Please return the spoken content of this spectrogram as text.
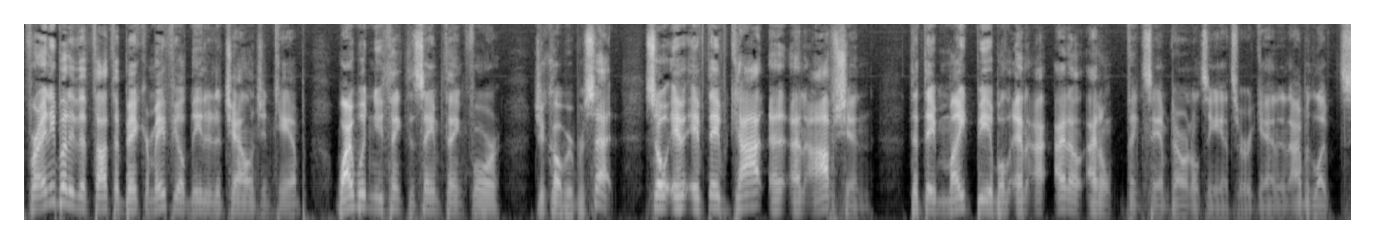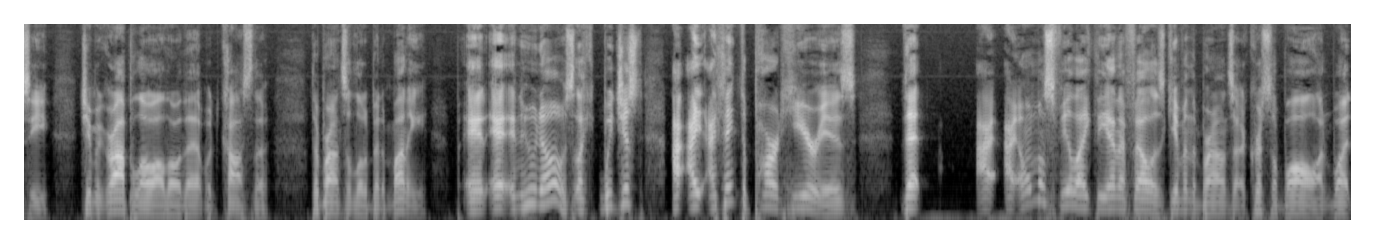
for anybody that thought that Baker Mayfield needed a challenge in camp, why wouldn't you think the same thing for Jacoby Brissett? So if, if they've got a, an option that they might be able, and I, I don't I don't think Sam Darnold's the answer again, and I would like to see Jimmy Garoppolo, although that would cost the the Browns a little bit of money. And, and, and who knows? Like we just, I, I think the part here is that I, I almost feel like the NFL has given the Browns a crystal ball on what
